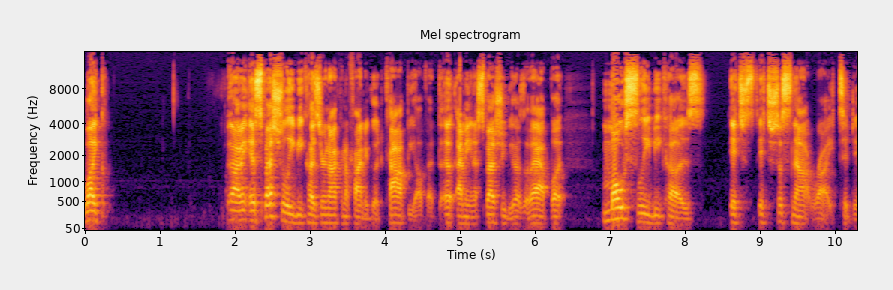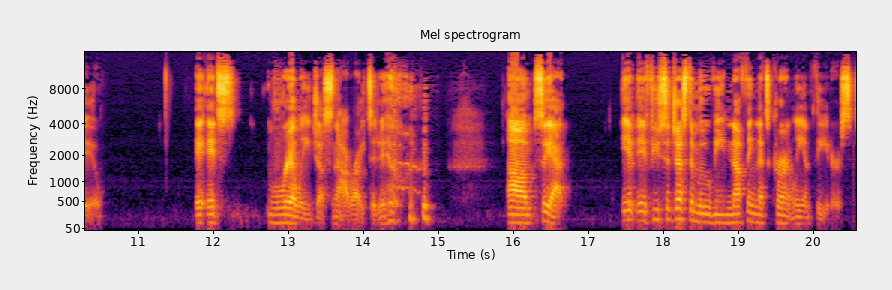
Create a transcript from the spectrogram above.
Like, I mean, especially because you're not going to find a good copy of it. Uh, I mean, especially because of that, but mostly because it's it's just not right to do. It, it's really just not right to do. um, so yeah, if if you suggest a movie, nothing that's currently in theaters.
